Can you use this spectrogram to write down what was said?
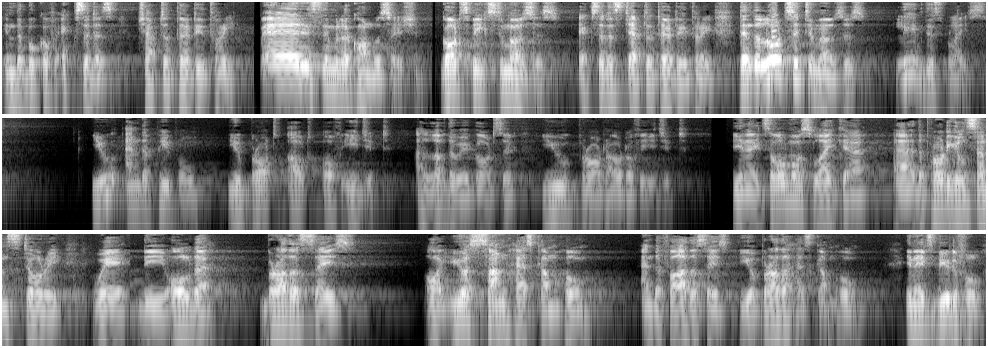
in the book of Exodus, chapter 33. Very similar conversation. God speaks to Moses, Exodus chapter 33. Then the Lord said to Moses, Leave this place. You and the people you brought out of Egypt. I love the way God said, You brought out of Egypt. You know, it's almost like uh, uh, the prodigal son story where the older brother says, Oh, your son has come home and the father says, Your brother has come home. You know, it's beautiful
